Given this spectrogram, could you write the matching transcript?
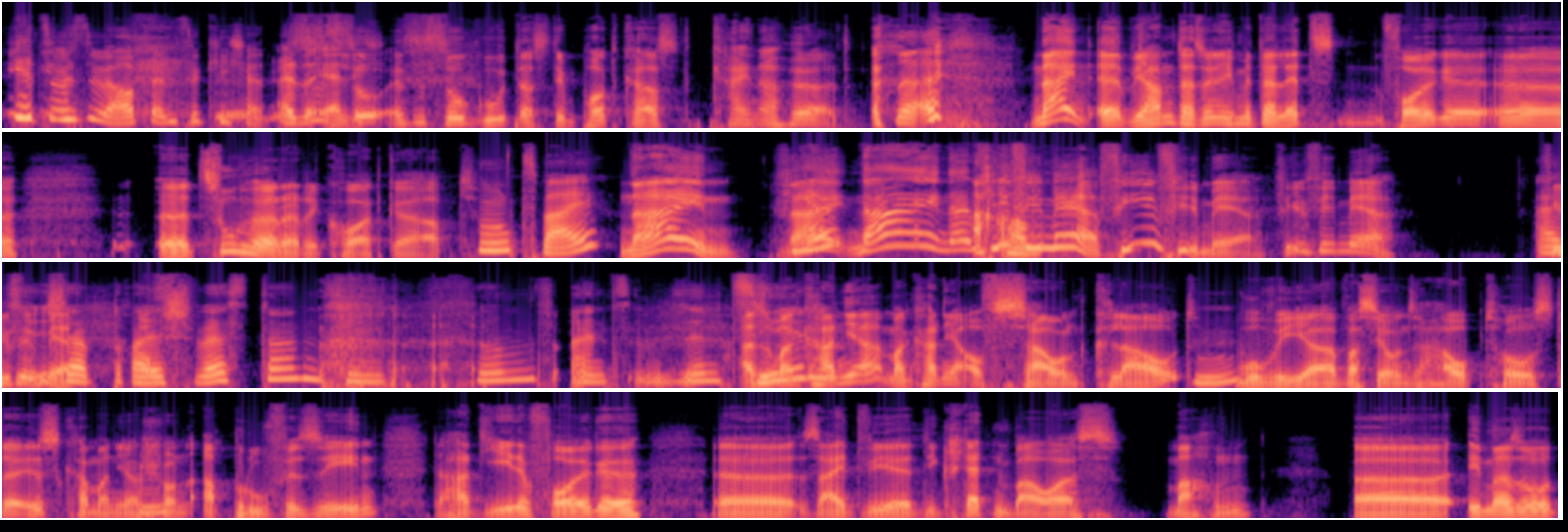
Jetzt müssen wir aufhören zu kichern. Also es ist ehrlich. So, es ist so gut, dass den Podcast keiner hört. Nein. Nein, äh, wir haben tatsächlich mit der letzten Folge äh, äh, Zuhörerrekord gehabt. Hm, zwei. Nein, nein, nein, nein, Ach, viel, komm. viel mehr, viel, viel mehr, viel, viel mehr. Also viel ich mehr. habe drei Auf- Schwestern, sind fünf, eins im Sinn, zehn. Also man kann ja, man kann ja auf Soundcloud, Mhm. wo wir ja, was ja unser Haupthoster ist, kann man ja schon Abrufe sehen. Da hat jede Folge, äh, seit wir die Gstettenbauers machen, äh, immer so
